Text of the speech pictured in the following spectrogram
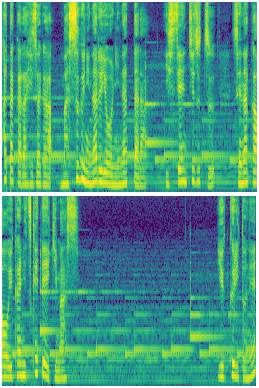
肩から膝がまっすぐになるようになったら1センチずつ背中を床につけていきますゆっくりとね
